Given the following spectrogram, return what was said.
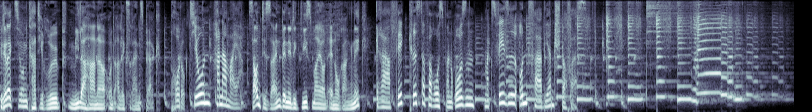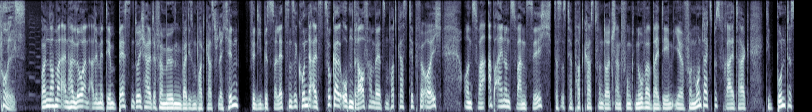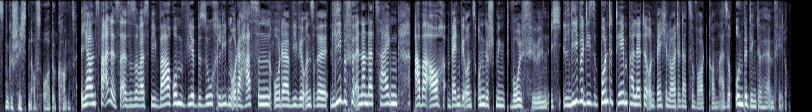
Redaktion Kathi Röb, Mila Hahner und Alex Reinsberg. Produktion Hanna Meyer. Sounddesign Benedikt Wiesmeier und Enno Rangnick. Grafik Christopher Roos von Rosen, Max Fesel und Fabian Stoffers. Puls. Und nochmal ein Hallo an alle mit dem besten Durchhaltevermögen bei diesem Podcast schlechthin für die bis zur letzten Sekunde. Als Zuckerl obendrauf haben wir jetzt einen Podcast-Tipp für euch. Und zwar ab 21. Das ist der Podcast von Deutschlandfunk Nova, bei dem ihr von montags bis Freitag die buntesten Geschichten aufs Ohr bekommt. Ja, und zwar alles. Also sowas wie, warum wir Besuch lieben oder hassen oder wie wir unsere Liebe füreinander zeigen, aber auch, wenn wir uns ungeschminkt wohlfühlen. Ich liebe diese bunte Themenpalette und welche Leute da zu Wort kommen. Also unbedingte Hörempfehlung.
